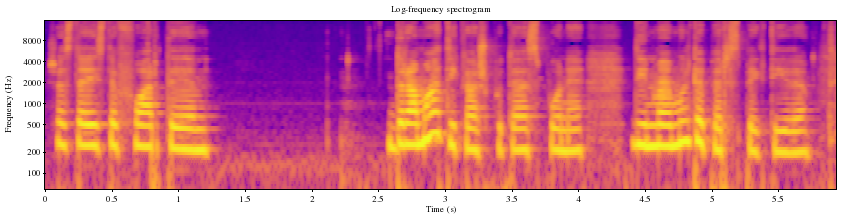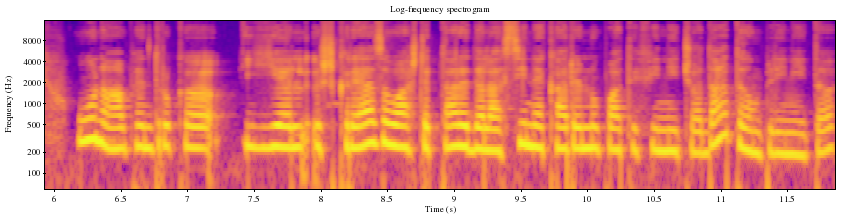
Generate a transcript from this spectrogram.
Și asta este foarte dramatic, aș putea spune, din mai multe perspective. Una, pentru că el își creează o așteptare de la sine care nu poate fi niciodată împlinită,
